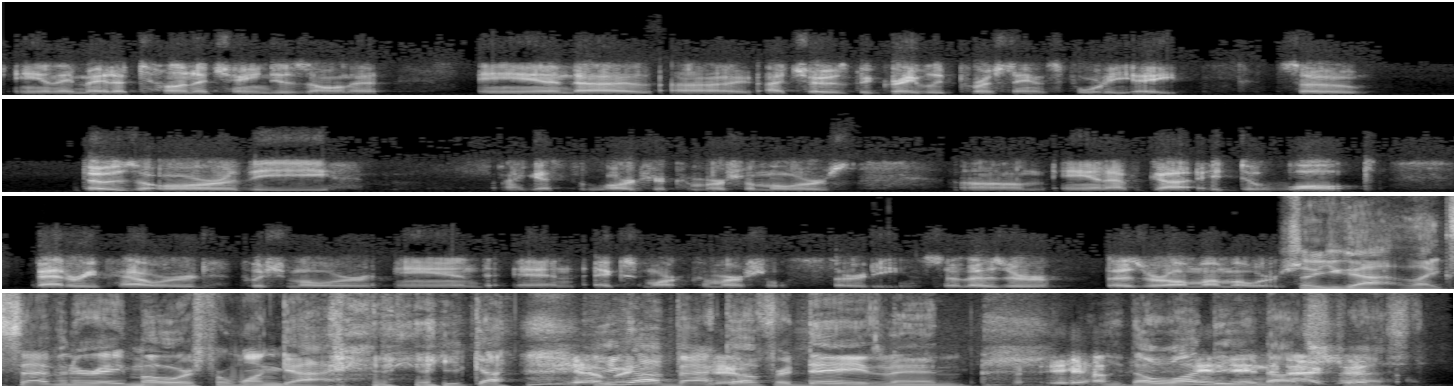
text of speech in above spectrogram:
and they made a ton of changes on it. And uh, uh, I chose the Gravely Pro Stance 48. So those are the, I guess, the larger commercial mowers. Um, and I've got a DeWalt battery powered push mower and an Exmark commercial 30. So those are those are all my mowers. So you got like seven or eight mowers for one guy. you got Yeah, you man. got backup Yeah. for days, man. yeah. No wonder And- you're and not stressed.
